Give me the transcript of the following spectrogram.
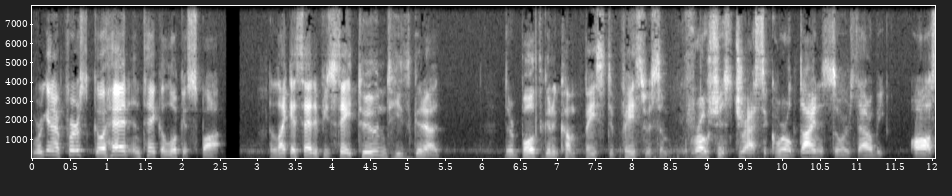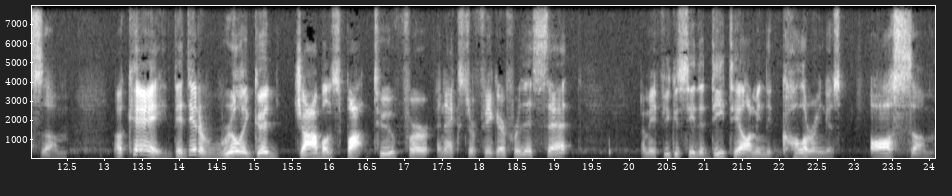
We're gonna first go ahead and take a look at Spot. And like I said, if you stay tuned, he's gonna. They're both gonna come face to face with some ferocious Jurassic World dinosaurs. That'll be awesome. Okay, they did a really good job on Spot 2 for an extra figure for this set. I mean, if you can see the detail, I mean, the coloring is awesome.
